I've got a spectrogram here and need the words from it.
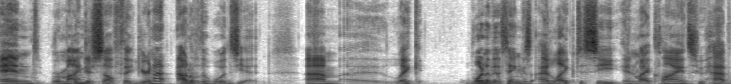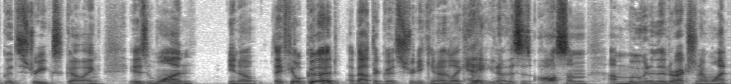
and remind yourself that you're not out of the woods yet. Um, uh, like, one of the things I like to see in my clients who have good streaks going is one, you know, they feel good about their good streak. You know, like, hey, you know, this is awesome. I'm moving in the direction I want.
